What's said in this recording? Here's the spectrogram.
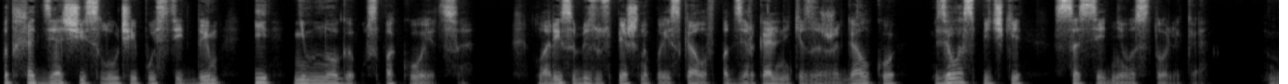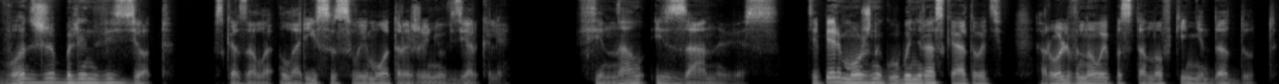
подходящий случай пустить дым и немного успокоиться. Лариса безуспешно поискала в подзеркальнике зажигалку, взяла спички с соседнего столика. «Вот же, блин, везет», — сказала Лариса своему отражению в зеркале. Финал и занавес. Теперь можно губы не раскатывать, роль в новой постановке не дадут.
